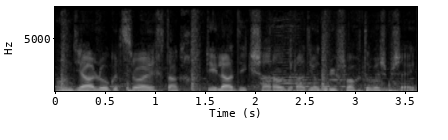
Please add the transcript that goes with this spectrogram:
Und ja, schaut zu euch. Danke für die Einladung. Shoutout Radio Dreifach, du weißt Bescheid.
